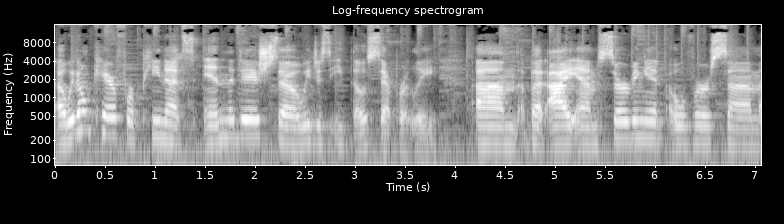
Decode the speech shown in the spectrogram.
uh, we don't care for peanuts in the dish, so we just eat those separately. Um, but I am serving it over some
